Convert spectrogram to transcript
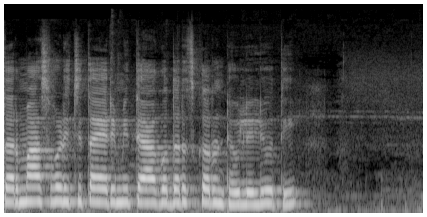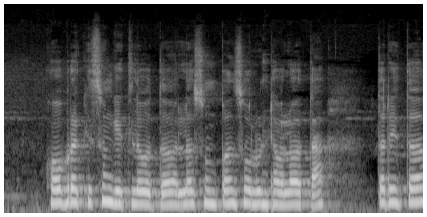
तर मासवडीची तयारी मी त्या अगोदरच करून ठेवलेली होती. खोबरं किसून घेतलं होतं लसूण पण सोलून ठेवला होता. तर इथं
